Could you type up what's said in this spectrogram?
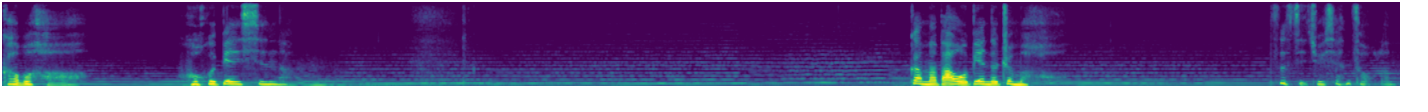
搞不好我会变心呢。干嘛把我变得这么好，自己却先走了呢？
